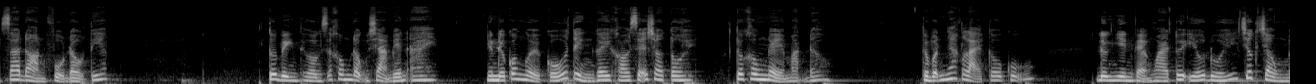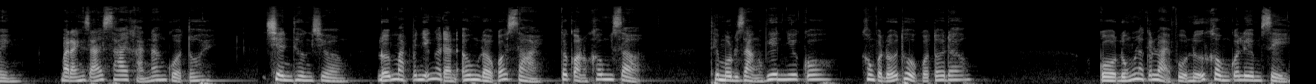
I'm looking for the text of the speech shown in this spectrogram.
ra đòn phủ đầu tiếp. Tôi bình thường sẽ không động chạm đến ai, Nhưng nếu có người cố tình gây khó dễ cho tôi Tôi không nể mặt đâu. Tôi vẫn nhắc lại câu cũ. Đừng nhìn vẻ ngoài tôi yếu đuối trước chồng mình, Mà đánh giá sai khả năng của tôi. Trên thương trường, Đối mặt với những người đàn ông đầu có sỏi, Tôi còn không sợ. Thì một giảng viên như cô Không phải đối thủ của tôi đâu. Cô đúng là cái loại phụ nữ không có liêm sỉ.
